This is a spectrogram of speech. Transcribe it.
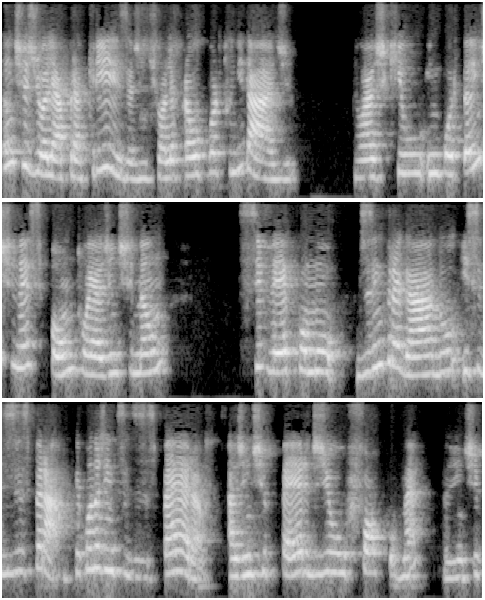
antes de olhar para a crise, a gente olha para a oportunidade. Eu acho que o importante nesse ponto é a gente não se ver como desempregado e se desesperar. Porque quando a gente se desespera, a gente perde o foco, né? A gente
